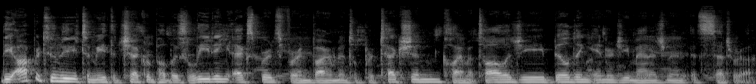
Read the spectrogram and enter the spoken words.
The opportunity to meet the Czech Republic's leading experts for environmental protection, climatology, building energy management, etc.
